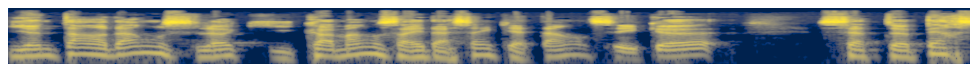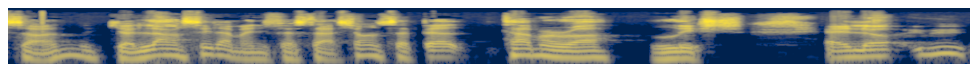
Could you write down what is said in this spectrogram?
il y a une tendance là qui commence à être assez inquiétante, c'est que cette personne qui a lancé la manifestation, elle s'appelle Tamara Lish. Elle a eu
